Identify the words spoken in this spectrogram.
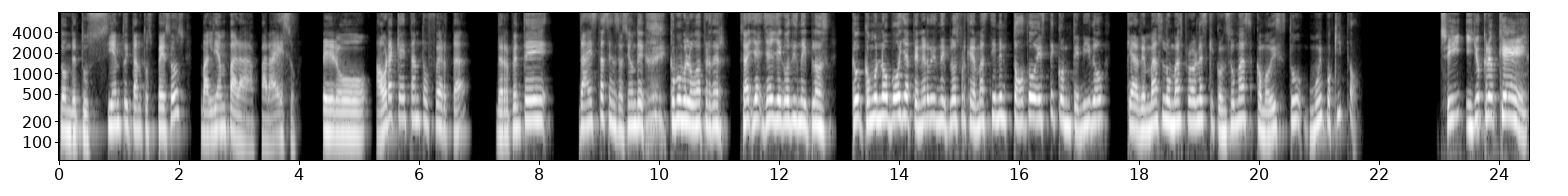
donde tus ciento y tantos pesos valían para, para eso. Pero ahora que hay tanta oferta, de repente da esta sensación de, ¿cómo me lo voy a perder? O sea, ya, ya llegó Disney Plus. ¿Cómo, no voy a tener Disney Plus? Porque además tienen todo este contenido que además lo más probable es que consumas, como dices tú, muy poquito. Sí, y yo creo que,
